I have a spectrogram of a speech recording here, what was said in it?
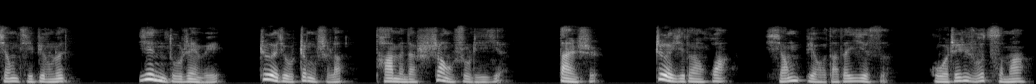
相提并论。印度认为这就证实了他们的上述理解。但是，这一段话想表达的意思果真如此吗？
